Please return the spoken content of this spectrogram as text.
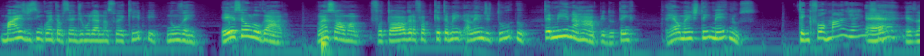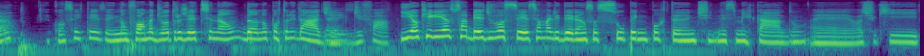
Mais de 50% de mulher na sua equipe, não vem. Esse é o lugar. Não é só uma fotógrafa, porque também, além de tudo, termina rápido. Tem, realmente tem menos. Tem que formar a gente. É, exato. Com certeza. E não forma de outro jeito senão dando oportunidade, é de fato. E eu queria saber de você se é uma liderança super importante nesse mercado. É, eu acho que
